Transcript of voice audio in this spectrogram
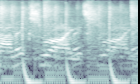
Alex Wright. Alex Wright.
